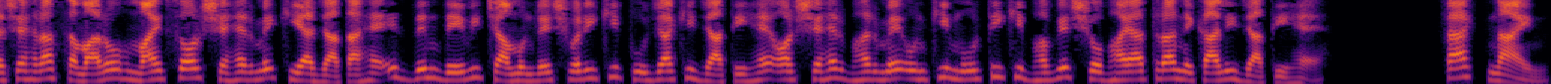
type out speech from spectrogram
दशहरा समारोह माइसौर शहर में किया जाता है। इस दिन देवी चामुंडेश्वरी की पूजा की जाती है और शहर भर में उनकी मूर्ति की भव्य शोभायात्रा निकाली जाती है। फैक्ट नाइन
